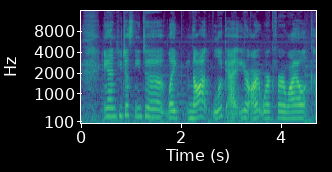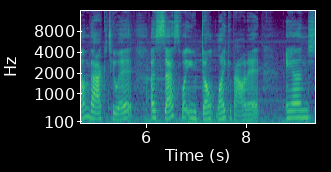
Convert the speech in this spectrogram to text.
and you just need to like not look at your artwork for a while, come back to it, assess what you don't like about it, and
